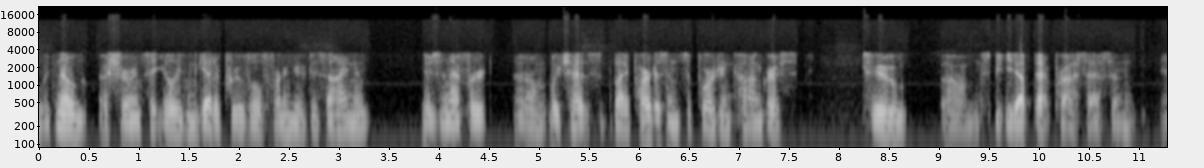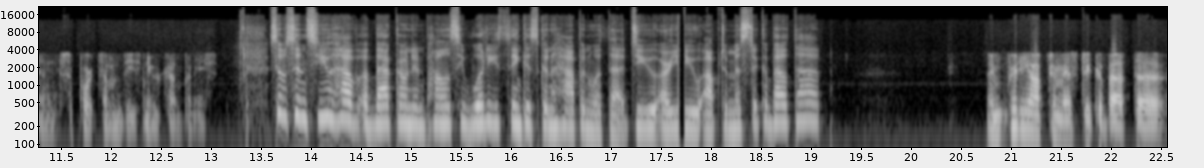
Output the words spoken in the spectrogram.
with no assurance that you'll even get approval for a new design. And there's an effort um, which has bipartisan support in Congress to um, speed up that process and, and support some of these new companies. So, since you have a background in policy, what do you think is going to happen with that? Do you are you optimistic about that? I'm pretty optimistic about the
